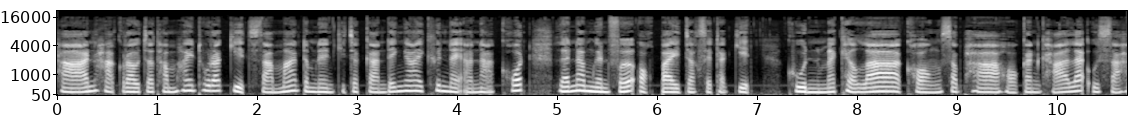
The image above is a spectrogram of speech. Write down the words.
ฐาน หากเราจะทำให้ธุรกิจสามารถดำเนินกิจการได้ง่ายขึ้นในอนาคต และนำเงินเฟ้อออกไปจากเศรษฐกิจ คุณแมคเคลล่าของสภาหอการค้าและอุตสาห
